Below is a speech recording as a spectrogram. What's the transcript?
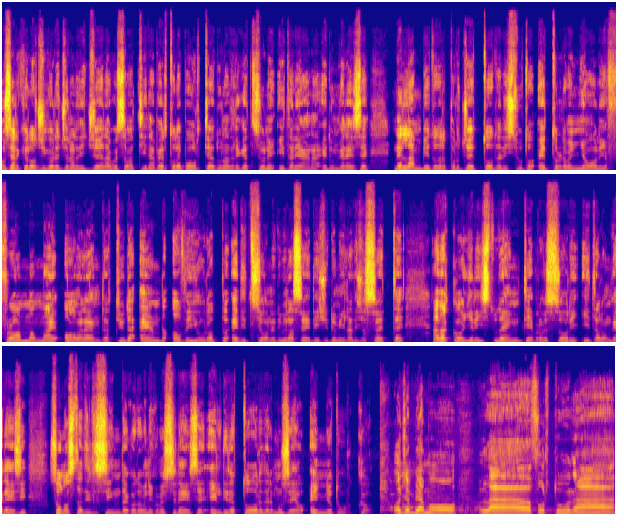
Museo Archeologico Regionale di Gela questa mattina ha aperto le porte ad una delegazione italiana ed ungherese nell'ambito del progetto dell'Istituto Ettore Romagnoli From My Homeland to the End of Europe, edizione 2016-2017. Ad accogliere gli studenti e i professori italo-ungheresi sono stati il sindaco Domenico Messinese e il direttore del museo Ennio Turco. Oggi abbiamo la fortuna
